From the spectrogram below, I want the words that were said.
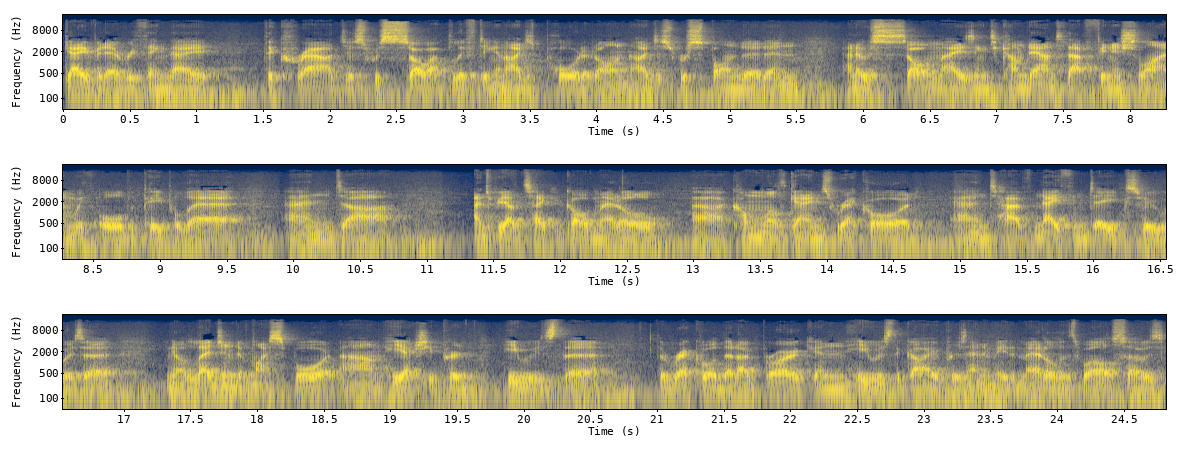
gave it everything. They the crowd just was so uplifting and I just poured it on. I just responded and, and it was so amazing to come down to that finish line with all the people there and uh, and to be able to take a gold medal, uh, Commonwealth Games record, and have Nathan Deakes, who was a you know, legend of my sport. Um, he actually pre- he was the the record that I broke, and he was the guy who presented me the medal as well. So it was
